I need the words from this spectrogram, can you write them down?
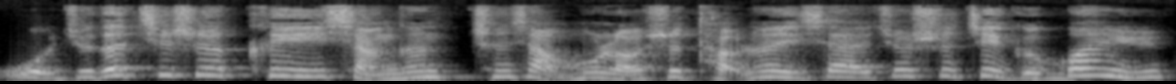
我觉得其实可以想跟陈小木老师讨论一下，就是这个关于。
